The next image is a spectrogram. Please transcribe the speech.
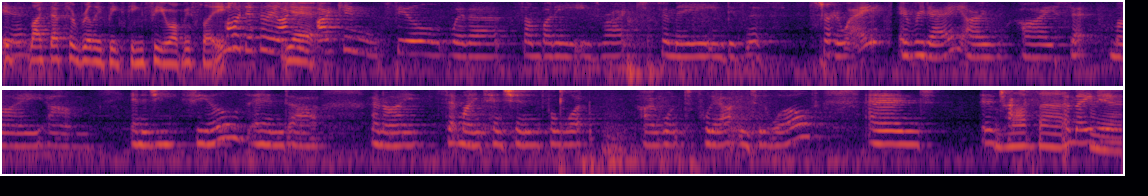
It, Yeah. Like that's a really big thing for you, obviously. Oh, definitely. I Yeah. can I can feel whether somebody is right for me in business straight away. Every day, I I set my um, energy fields and uh, and I set my intention for what I want to put out into the world, and it attracts that. amazing Yeah.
